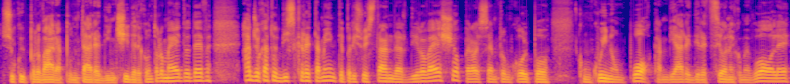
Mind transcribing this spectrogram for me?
su cui provare a puntare ad incidere contro Medvedev. Ha giocato discretamente per i suoi standard di rovescio, però è sempre un colpo con cui non può cambiare direzione come vuole,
